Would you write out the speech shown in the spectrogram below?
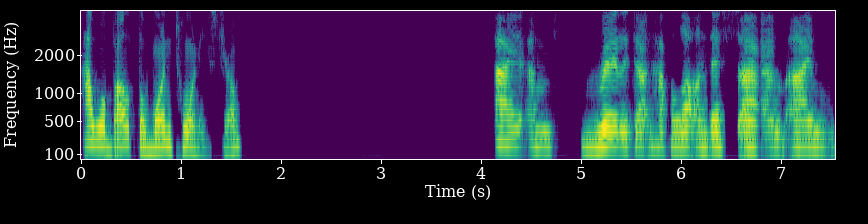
How about the 120s, Jo? I um really don't have a lot on this. Um, I'm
